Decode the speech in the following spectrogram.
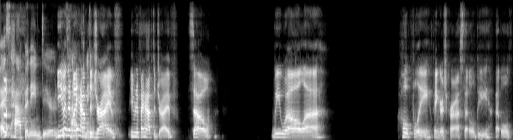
it's happening, dude. even It's if I have to drive. Even if I have to drive. So we will uh hopefully, fingers crossed, that will be that will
